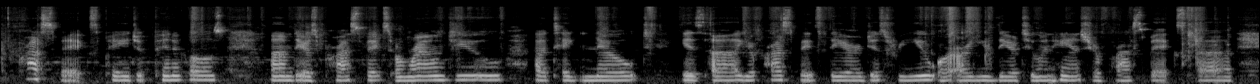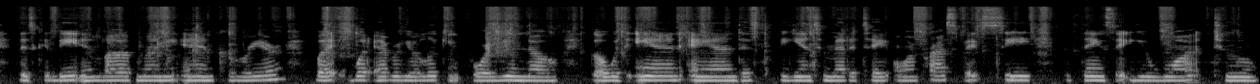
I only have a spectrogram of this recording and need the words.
prospects page of pentacles um, there's prospects around you uh, take note is uh, your prospects there just for you, or are you there to enhance your prospects? Uh, this could be in love, money, and career, but whatever you're looking for, you know, go within and begin to meditate on prospects. See the things that you want to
